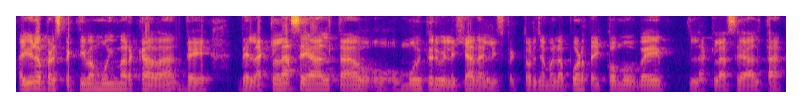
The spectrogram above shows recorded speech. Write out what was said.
hay una perspectiva muy marcada de, la clase alta o, muy privilegiada, el inspector llama la puerta y cómo ve la clase alta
